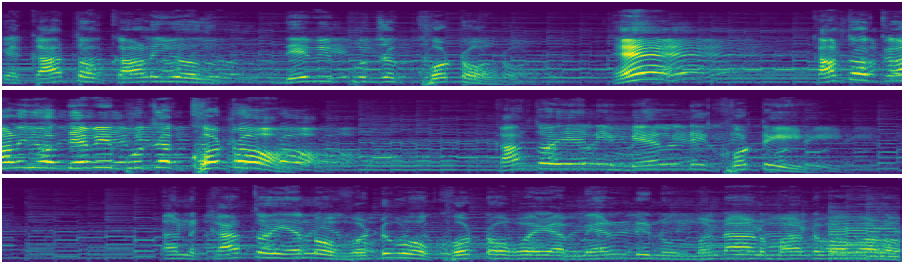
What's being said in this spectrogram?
કે કાતો કાળિયો દેવી પૂજક ખોટો. હે? કાં તો કાળિયો દેવી પૂજક ખોટો, કાં તો એની મેલડી ખોટી, અને કાં તો એનો વડવો ખોટો હોય, આ મેલડીનું મંડાણ માંડવા વાળો.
